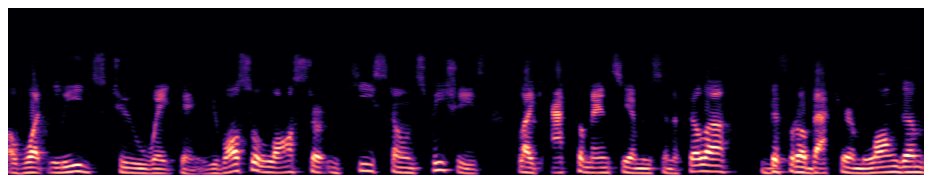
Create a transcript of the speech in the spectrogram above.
of what leads to weight gain. You've also lost certain keystone species like Akkermansia muciniphila, Bifidobacterium longum.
